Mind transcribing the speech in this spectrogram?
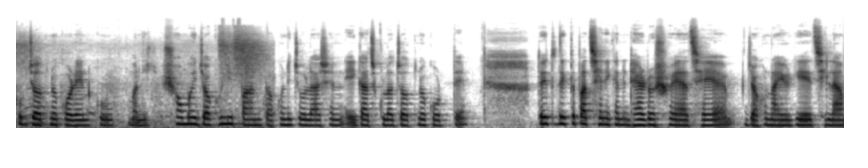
খুব যত্ন করেন, খুব মানে সময় যখনই পান তখনই চলে আসেন এই গাছগুলা যত্ন করতে। তো এই তো দেখতে পাচ্ছেন এখানে ঢেঁড়স হয়ে আছে। যখন আয়ুর গিয়েছিলাম,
